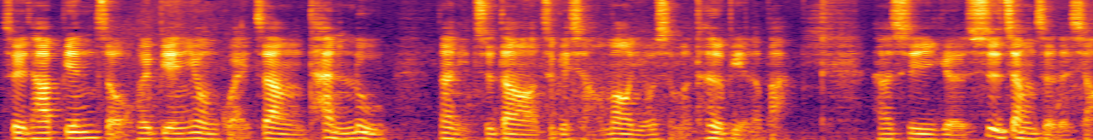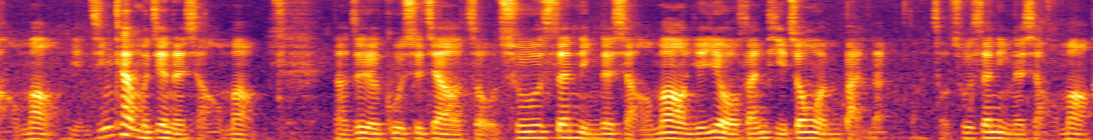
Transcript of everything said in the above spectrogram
所以他边走会边用拐杖探路。那你知道这个小红帽有什么特别了吧？它是一个视障者的小红帽，眼睛看不见的小红帽。那这个故事叫《走出森林的小红帽》，也有繁体中文版的。走出森林的小红帽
